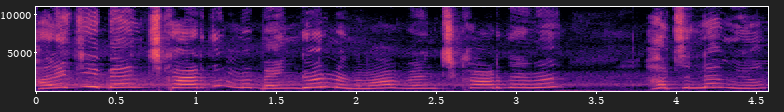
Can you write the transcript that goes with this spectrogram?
Kaleciyi ben çıkardım mı? Ben görmedim abi. Ben çıkardığımı hatırlamıyorum.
